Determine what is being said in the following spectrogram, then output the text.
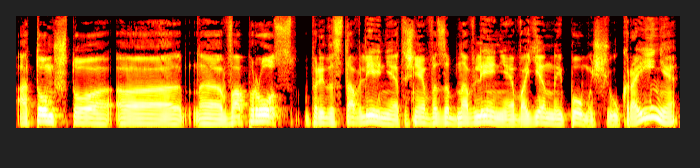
о том, что э, э, вопрос предоставления, точнее возобновления военной помощи Украине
